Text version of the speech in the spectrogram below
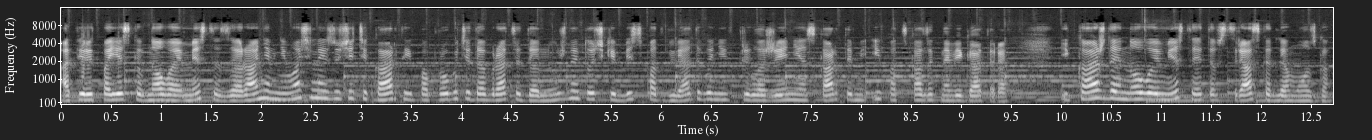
А перед поездкой в новое место заранее внимательно изучите карты и попробуйте добраться до нужной точки без подглядывания в приложение с картами и подсказок навигатора. И каждое новое место – это встряска для мозга.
